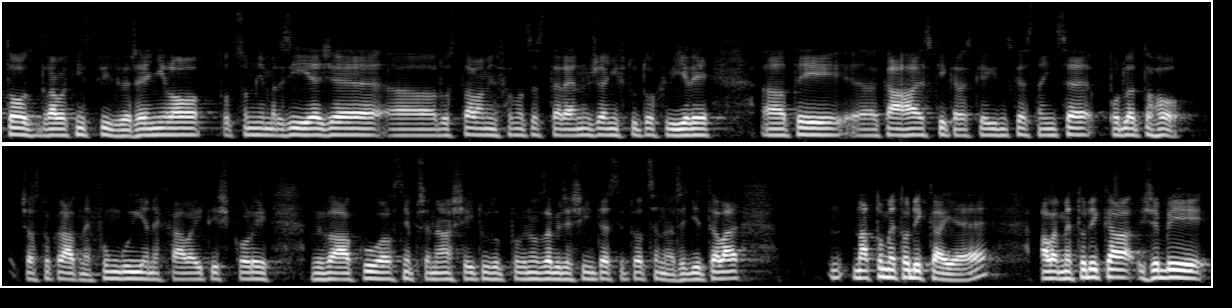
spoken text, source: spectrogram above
to zdravotnictví zveřejnilo. To, co mě mrzí, je, že dostávám informace z terénu, že ani v tuto chvíli ty KHS, krajské hygienické stanice, podle toho častokrát nefungují a nechávají ty školy ve váku a vlastně přenášejí tu zodpovědnost za vyřešení té situace na ředitele. Na to metodika je, ale metodika, že by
